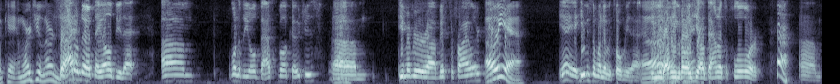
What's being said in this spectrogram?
Okay. And where'd you learn that? So that? I don't know if they all do that. Um, one of the old basketball coaches. Uh-huh. Um, do you remember uh, Mr. Freiler? Oh yeah. Yeah, yeah, he was the one that would told me that. Oh, he, would, he would always yell down at the floor Huh. um,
